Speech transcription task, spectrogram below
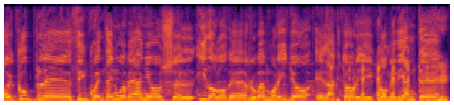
Hoy cumple 59 años el ídolo de Rubén Morillo, el actor y comediante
